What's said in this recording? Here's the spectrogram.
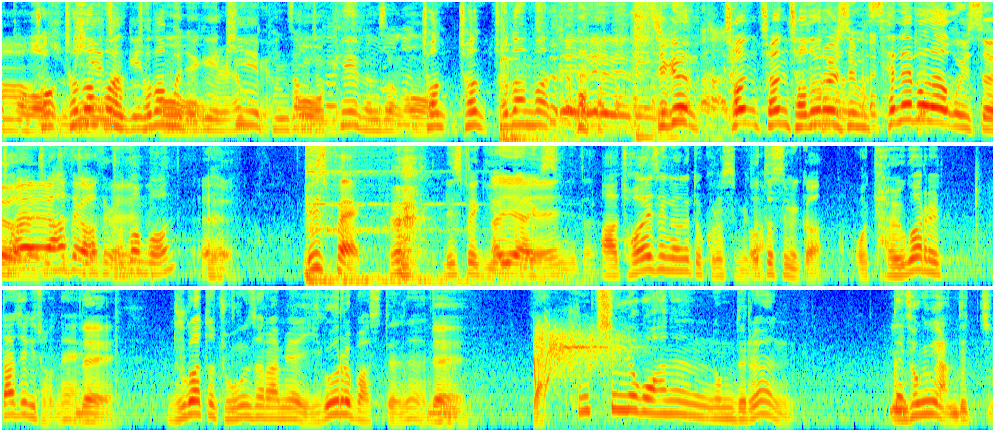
같아가지고 저, 저도 한번 피해적인- 저도 한번 어, 얘기를 피해 해볼게요. 변상적 어, 피해 변상 어. 전, 전, 저도 한번 지금 전, 전 저도를 지금 세네 번 하고 있어요. 네, 하세요, 하세요. 저도 한번. Respect. Respect. 아, 예, 알겠습니다. 아, 저의 생각은 또 그렇습니다. 어떻습니까? 어, 결과를 따지기 전에 네. 누가 더 좋은 사람이야 이거를 봤을 때는 네. 야 훔치려고 하는 놈들은 인성이 안 됐지.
